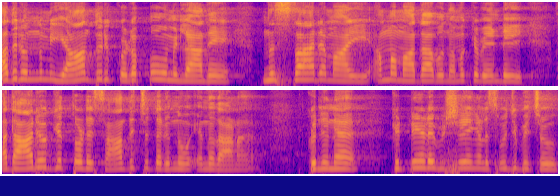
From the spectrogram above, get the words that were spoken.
അതിനൊന്നും യാതൊരു കുഴപ്പവുമില്ലാതെ നിസ്സാരമായി അമ്മ മാതാവ് നമുക്ക് വേണ്ടി അത് ആരോഗ്യത്തോടെ സാധിച്ചു തരുന്നു എന്നതാണ്. കുഞ്ഞിന് കിഡ്നിയുടെ വിഷയങ്ങൾ സൂചിപ്പിച്ചു.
